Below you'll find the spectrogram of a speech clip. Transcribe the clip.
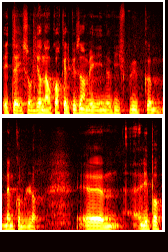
étaient, ils il y en a encore quelques-uns, mais ils ne vivent plus même comme là. Euh, l'époque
